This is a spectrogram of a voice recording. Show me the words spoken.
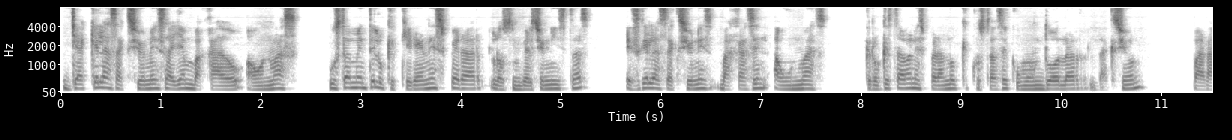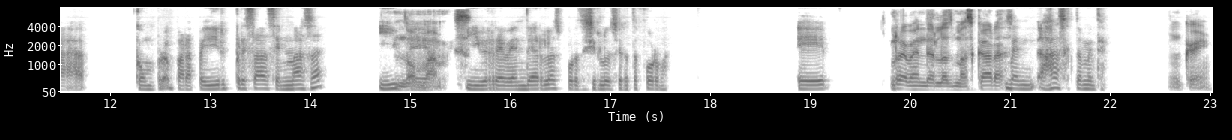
ya que las acciones hayan bajado aún más. Justamente lo que querían esperar los inversionistas es que las acciones bajasen aún más. Creo que estaban esperando que costase como un dólar la acción para, para pedir prestadas en masa y, eh, y revenderlas, por decirlo de cierta forma. Eh, revenderlas más caras. Ajá, exactamente. Ok. Eh,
